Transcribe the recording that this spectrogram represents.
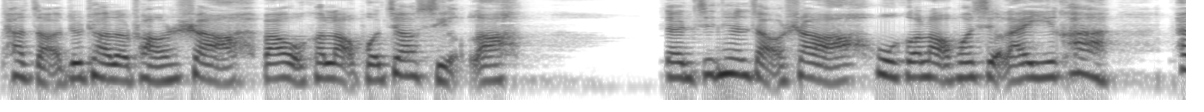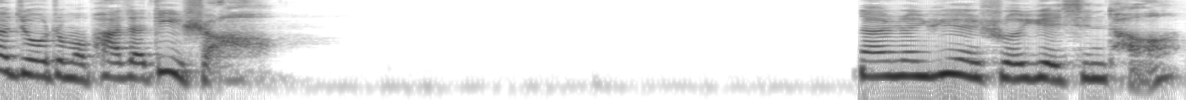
他早就跳到床上，把我和老婆叫醒了。但今天早上我和老婆醒来一看，他就这么趴在地上。”男人越说越心疼。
